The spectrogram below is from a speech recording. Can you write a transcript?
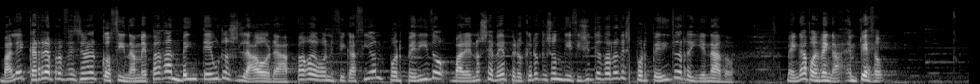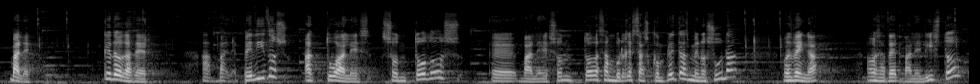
Vale, carrera profesional cocina. Me pagan 20 euros la hora. Pago de bonificación por pedido Vale, no se ve, pero creo que son 17 dólares por pedido rellenado. Venga, pues venga, empiezo. Vale, ¿qué tengo que hacer? Ah, vale, pedidos actuales. Son todos... Eh, vale, son todas hamburguesas completas menos una. Pues venga, vamos a hacer... Vale, listo.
